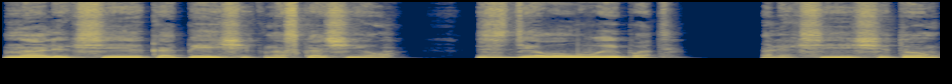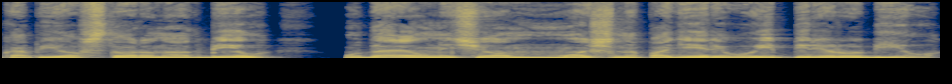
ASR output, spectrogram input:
На Алексея копейщик наскочил. Сделал выпад. Алексей щитом копье в сторону отбил, ударил мечом мощно по дереву и перерубил.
